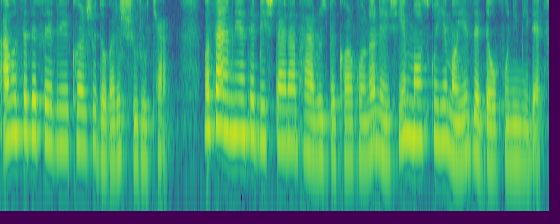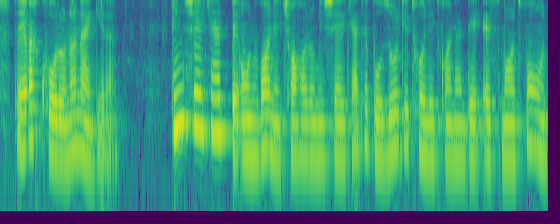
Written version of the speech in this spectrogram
اواسط فوریه کارش رو دوباره شروع کرد واسه امنیت بیشترم هر روز به کارکنانش یه ماسک و یه مایع ضد عفونی میده تا یه وقت کرونا نگیرن. این شرکت به عنوان چهارمین شرکت بزرگ تولید کننده اسمارت فون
